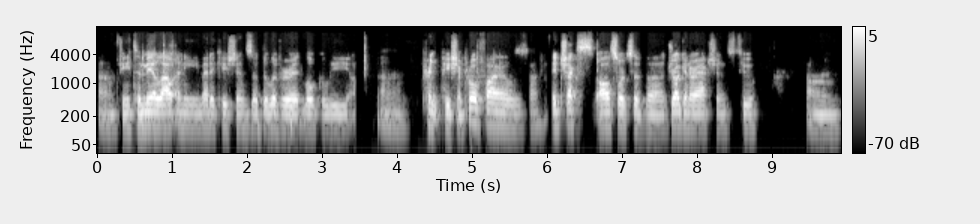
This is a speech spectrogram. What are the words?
Um, if you need to mail out any medications, they'll deliver it locally. Uh, print patient profiles. Uh, it checks all sorts of uh, drug interactions too. Um,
